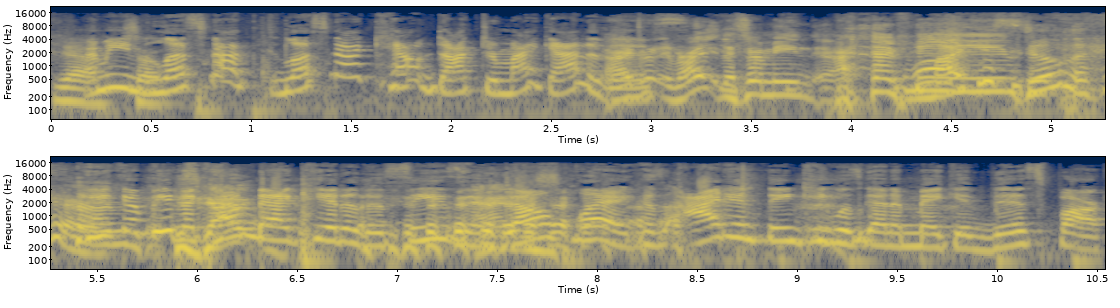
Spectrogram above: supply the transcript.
Yeah. I mean, So- let's not let's not count Dr. Mike out of this. I agree, right? That's what I mean. I mean, Mike is still there. He could be the comeback kid of the season. Don't play because I didn't think he was going to make it this far.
